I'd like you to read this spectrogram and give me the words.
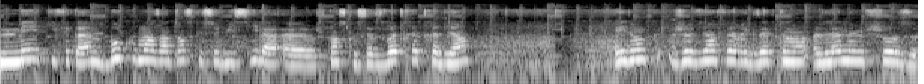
mais qui fait quand même beaucoup moins intense que celui-ci. Là, euh, je pense que ça se voit très très bien. Et donc, je viens faire exactement la même chose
